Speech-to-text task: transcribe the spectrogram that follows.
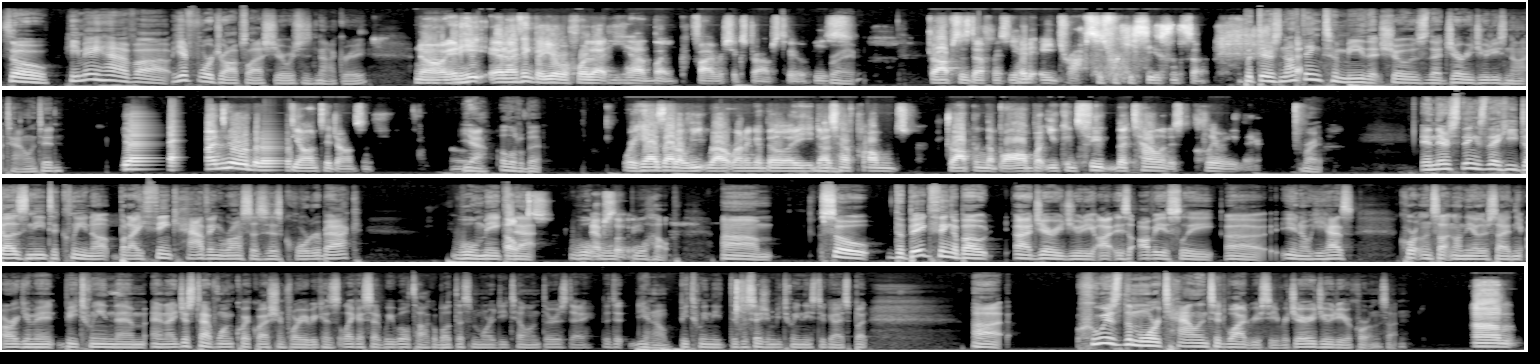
So he may have uh he had four drops last year, which is not great. No, Um, and he and I think the year before that he had like five or six drops too. He's Right. drops is definitely he had eight drops his rookie season. So But there's nothing to me that shows that Jerry Jeudy's not talented. yeah, reminds me a little bit of Diontae Johnson. Um, Yeah, a little bit. where he has that elite route running ability. He does Mhm. have problems dropping the ball, but you can see the talent is clearly there. Right. And there's things that he does need to clean up, but I think having Russ as his quarterback will make that Helps. will, will Absolutely. will help. Um, so the big thing about uh, Jerry Jeudy uh, is obviously, uh, you know, he has Courtland Sutton on the other side and the argument between them. And I just have one quick question for you because, like I said, we will talk about this in more detail on Thursday. The you know between the, the decision between these two guys, but uh, who is the more talented wide receiver, Jerry Jeudy or Courtland Sutton? Um,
